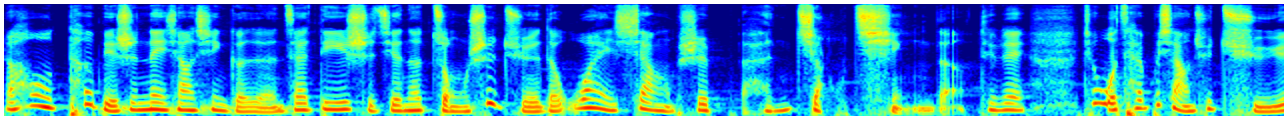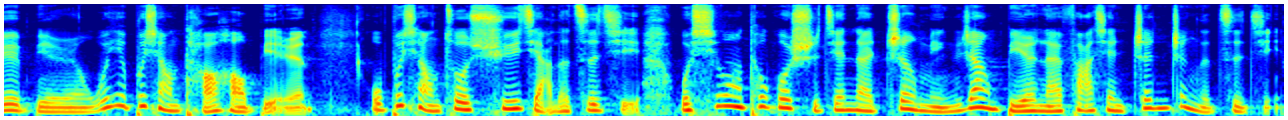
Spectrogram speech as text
然后，特别是内向性格的人，在第一时间呢，总是觉得外向是很矫情的，对不对？就我才不想去取悦别人，我也不想讨好别人，我不想做虚假的自己。我希望透过时间来证明，让别人来发现真正的自己。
